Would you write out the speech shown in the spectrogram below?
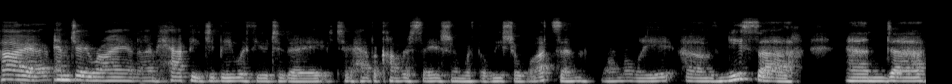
Hi, I'm MJ Ryan. I'm happy to be with you today to have a conversation with Elisha Watson, formerly of NISA. And uh,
